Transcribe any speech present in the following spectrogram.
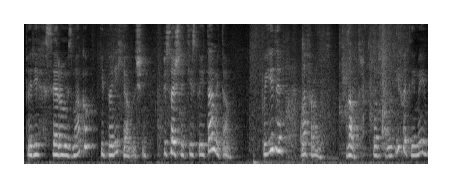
Пиріг сиром з маком і пиріг яблучний. Пісочне тісто і там, і там. Поїде на фронт. Завтра. Хлопці будуть їхати і ми їм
